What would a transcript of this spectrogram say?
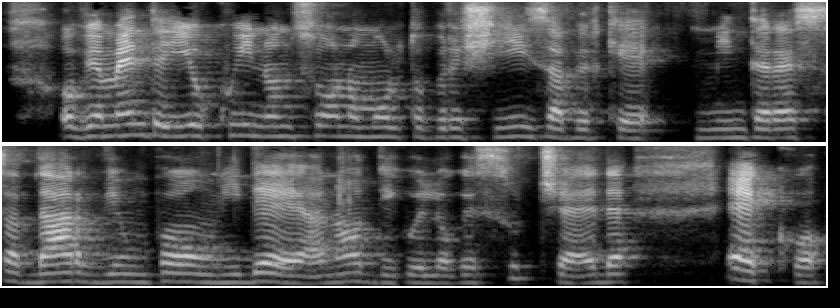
Ovviamente io qui non sono molto precisa perché mi interessa darvi un po' un'idea no, di quello che succede. Ecco,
